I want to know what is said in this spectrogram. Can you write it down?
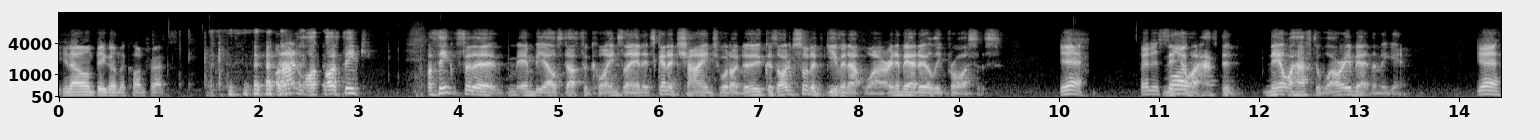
You know, I'm big on the contracts. I don't like. I think, I think for the MBL stuff for Queensland, it's going to change what I do because I'd sort of given up worrying about early prices. Yeah, but it's Now like I have to. Now I have to worry about them again. Yeah,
